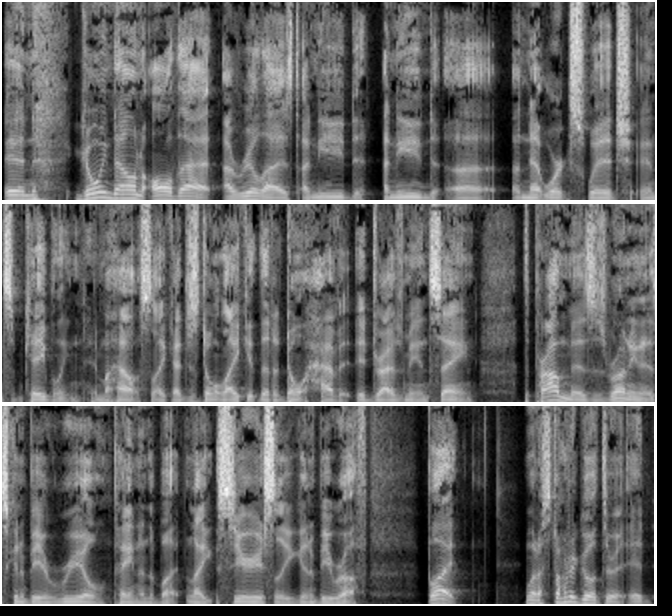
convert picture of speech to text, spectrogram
and going down all that, I realized I need I need a, a, network switch and some cabling in my house. Like I just don't like it that I don't have it. It drives me insane. The problem is, is running it is going to be a real pain in the butt. Like seriously, going to be rough. But when I started going through it, and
